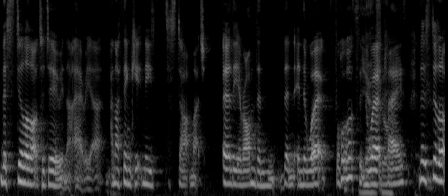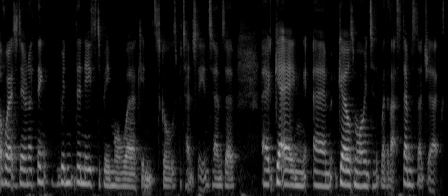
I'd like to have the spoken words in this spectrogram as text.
there's still a lot to do in that area, and I think it needs to start much earlier on than than in the workforce in yeah, the workplace. Sure. There's still a lot of work to do, and I think there needs to be more work in schools potentially in terms of uh, getting um, girls more into whether that's STEM subjects,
